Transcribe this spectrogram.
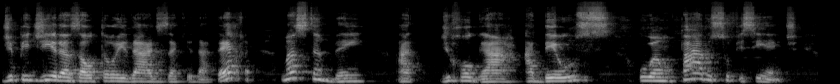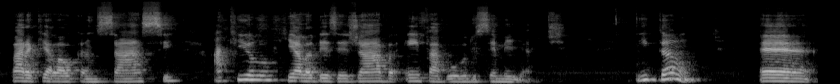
de pedir às autoridades aqui da terra, mas também a, de rogar a Deus o amparo suficiente para que ela alcançasse aquilo que ela desejava em favor do semelhante. Então, é,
